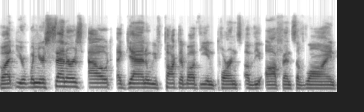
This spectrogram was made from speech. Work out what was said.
But you're, when your center's out, again, we've talked about the importance of the offensive line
